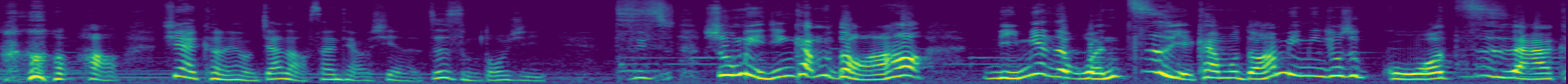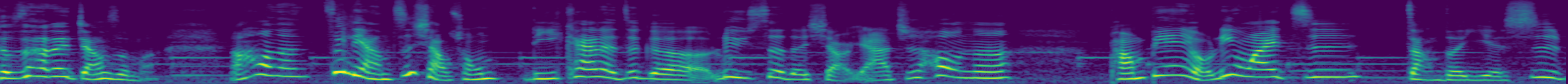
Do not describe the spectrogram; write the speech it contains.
好，现在可能有家长三条线了，这是什么东西？书名已经看不懂，然后里面的文字也看不懂，它明明就是国字啊，可是他在讲什么？然后呢，这两只小虫离开了这个绿色的小芽之后呢，旁边有另外一只长得也是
